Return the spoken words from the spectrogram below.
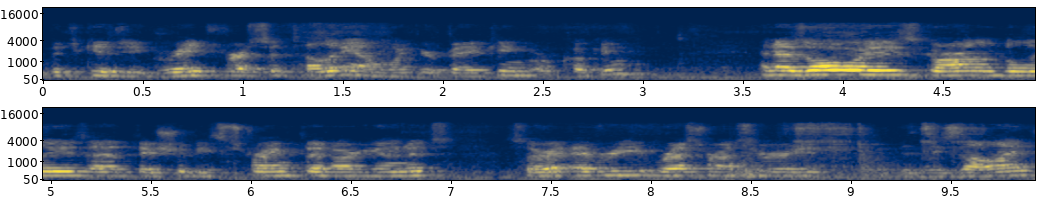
which gives you great versatility on what you're baking or cooking. And as always, Garland believes that there should be strength in our units, so every restaurant series is designed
